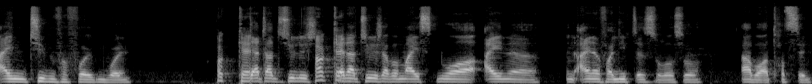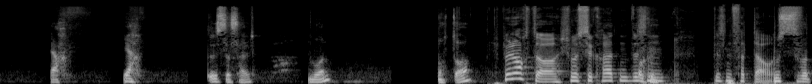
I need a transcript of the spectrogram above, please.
einen Typen verfolgen wollen. Okay. Der natürlich, Okay. der natürlich aber meist nur eine, in eine verliebt ist oder so. Aber trotzdem. Ja. Ja. So ist das halt. Luan? Noch da? Ich bin auch da. Ich musste gerade ein bisschen, bisschen verdauen. Musst du, ver-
